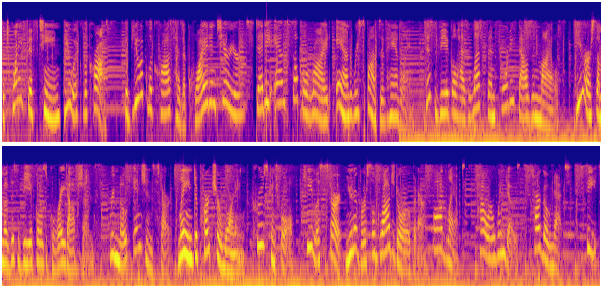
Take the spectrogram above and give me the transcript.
The 2015 Buick LaCrosse. The Buick LaCrosse has a quiet interior, steady and supple ride, and responsive handling. This vehicle has less than 40,000 miles. Here are some of this vehicle's great options. Remote engine start, lane departure warning, cruise control, keyless start, universal garage door opener, fog lamps, power windows, cargo net, seats,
